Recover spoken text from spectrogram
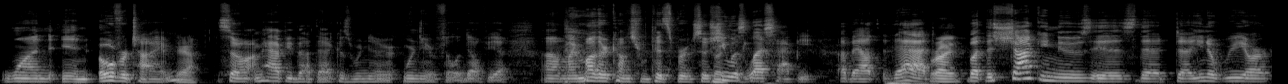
won in overtime. Yeah. So I'm happy about that because we're near we're near Philadelphia. Um, my mother comes from Pittsburgh, so she was less happy about that. Right. But the shocking news is that uh, you know we are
